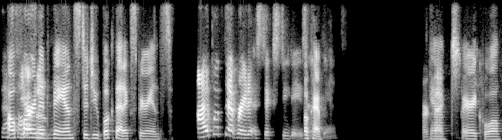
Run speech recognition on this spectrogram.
That's How far in advance did you book that experience? I booked that right at sixty days. Okay. In advance. Perfect. Yeah, very cool.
